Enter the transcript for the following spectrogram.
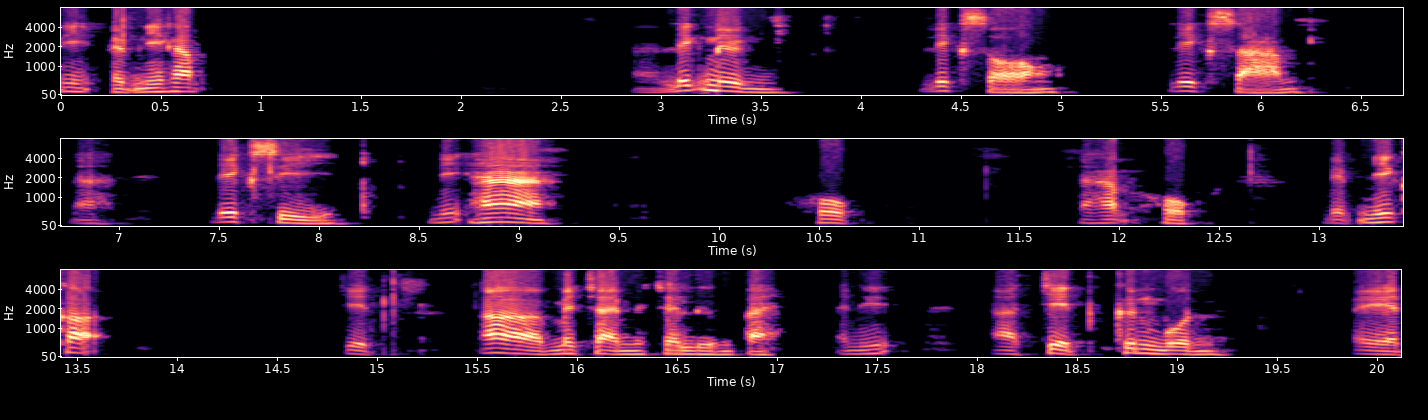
นี่แบบนี้ครับ เลขหนึ่งเลขสองเลขสามนะเลขสี่นี่ห้าหกนะครับหกแบบนี้ก็เจ็ดอ่าไม่ใช่ไม่ใช่ลืมไป อันนี้อ่าเจ็ดขึ้นบนแปด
